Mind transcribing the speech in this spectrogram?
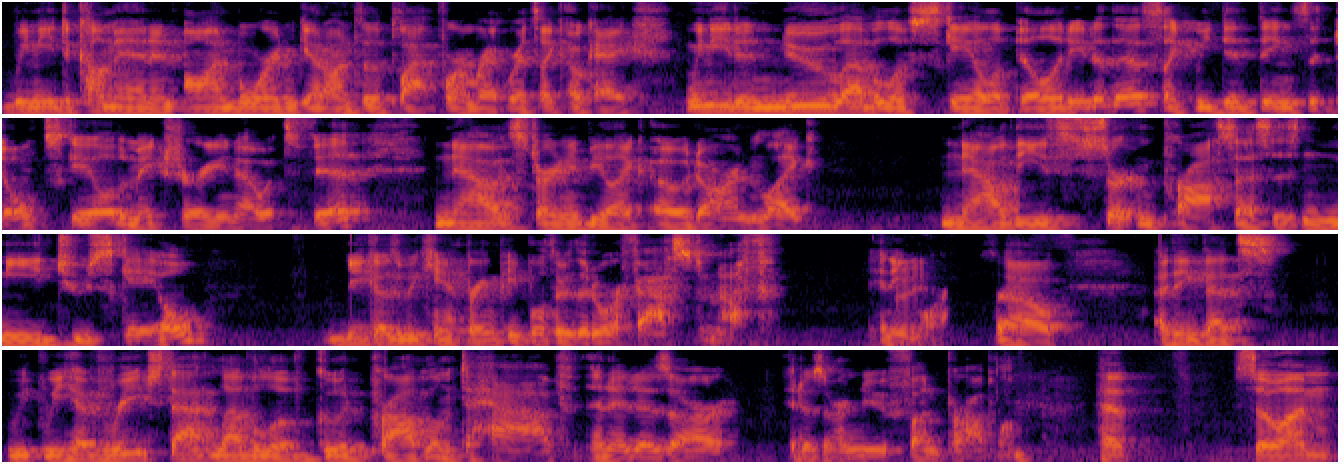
we need to come in and onboard and get onto the platform, right? Where it's like, okay, we need a new level of scalability to this. Like we did things that don't scale to make sure, you know, it's fit. Now it's starting to be like, oh darn, like now these certain processes need to scale because we can't bring people through the door fast enough anymore. So I think that's we, we have reached that level of good problem to have, and it is our it is our new fun problem. Have, so I'm.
